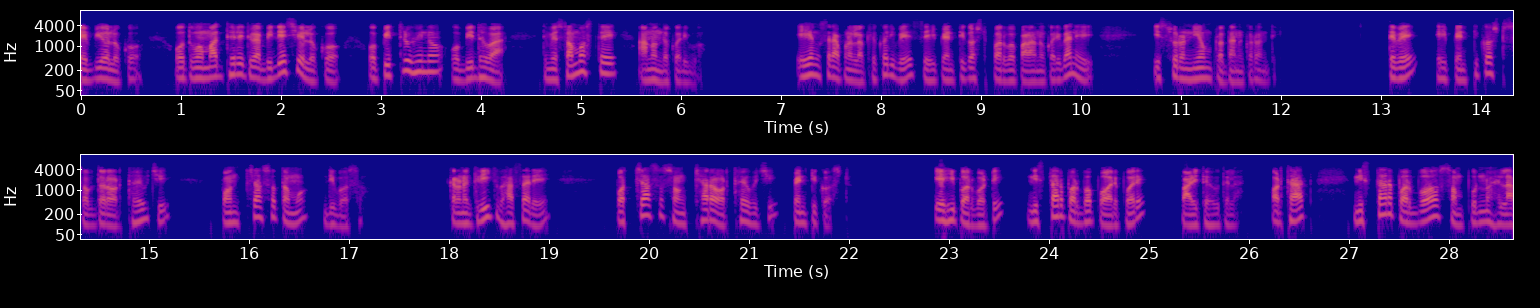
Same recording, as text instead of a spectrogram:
ଲେବୀୟ ଲୋକ ଓ ତୁମ ମଧ୍ୟରେ ଥିବା ବିଦେଶୀୟ ଲୋକ ଓ ପିତୃହୀନ ଓ ବିଧବା ତୁମେ ସମସ୍ତେ ଆନନ୍ଦ କରିବ। ଏହି ଅଂଶରେ ଆପଣ ଲକ୍ଷ୍ୟ କରିବେ ସେହି ପେଣ୍ଟିକଷ୍ଟ ପର୍ବ ପାଳନ କରିବା ନେଇ ଈଶ୍ୱର ନିୟମ ପ୍ରଦାନ କରନ୍ତି। ତେବେ ଏହି ପେଣ୍ଟିକଷ୍ଟ ଶବ୍ଦର ଅର୍ଥ ହେଉଛି ପଞ୍ଚାଶତମ ଦିବସ। କାରଣ ଗ୍ରୀକ୍ ଭାଷାରେ ପଚାଶ ସଂଖ୍ୟାର ଅର୍ଥ ହେଉଛି ପେଣ୍ଟିକଷ୍ଟ। ଏହି ପର୍ବଟି ନିସ୍ତାର ପର୍ବ ପରେ ପରେ ପାଳିତ ହେଉଥିଲା। ଅର୍ଥାତ୍ ନିସ୍ତାର ପର୍ବ ସମ୍ପୂର୍ଣ୍ଣ ହେଲା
